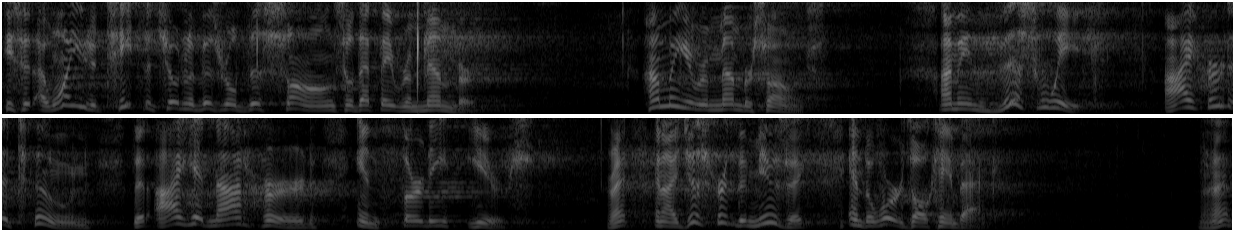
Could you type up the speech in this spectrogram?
He said, I want you to teach the children of Israel this song so that they remember. How many of you remember songs? I mean, this week, I heard a tune that I had not heard in 30 years. right? And I just heard the music and the words all came back. Right?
